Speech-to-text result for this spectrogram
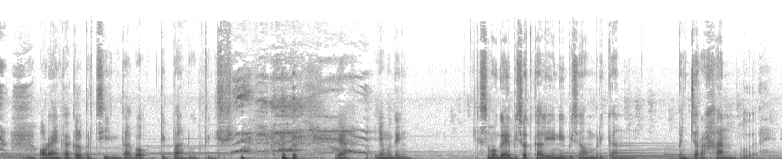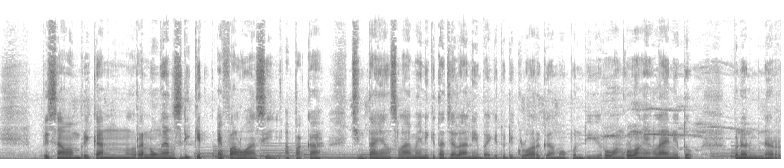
Orang yang gagal bercinta kok dipanuti. Ya yang penting semoga episode kali ini bisa memberikan pencerahan bisa memberikan renungan sedikit evaluasi. Apakah cinta yang selama ini kita jalani baik itu di keluarga maupun di ruang-ruang yang lain itu benar-benar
